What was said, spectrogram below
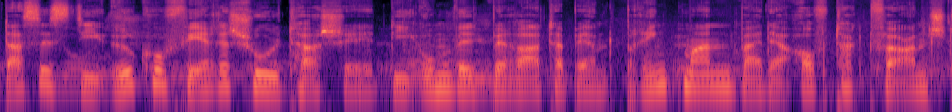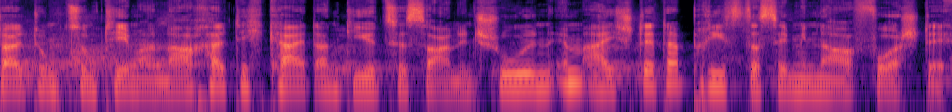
Das ist die öko-faire Schultasche, die Umweltberater Bernd Brinkmann bei der Auftaktveranstaltung zum Thema Nachhaltigkeit an diözesanen Schulen im Eichstätter Priesterseminar vorstellt.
